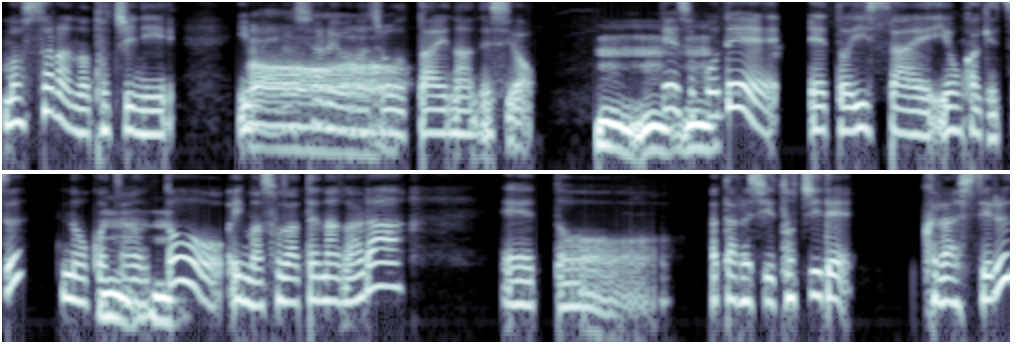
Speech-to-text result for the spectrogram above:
まっさらな土地に今いらっしゃるような状態なんですよ。でそこで、えっと1歳4ヶ月のお子ちゃんと今育てながら、えっと新しい土地で暮らしてるっ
